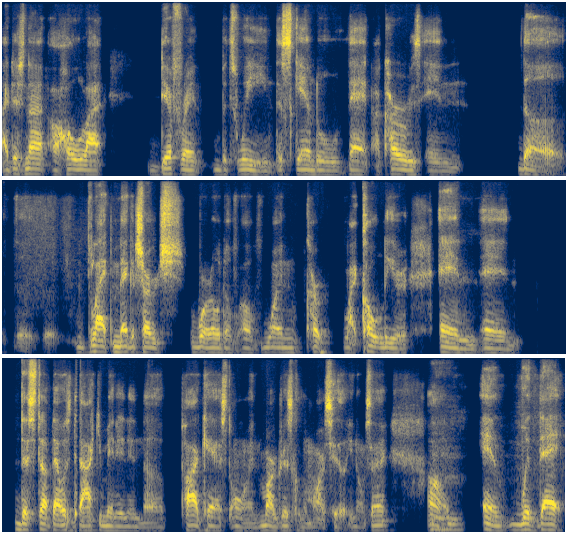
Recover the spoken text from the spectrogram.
Like there's not a whole lot different between the scandal that occurs in the, the, the black megachurch world of of one like cult leader and and the stuff that was documented in the podcast on Mark Driscoll and Mars Hill. You know what I'm saying? Um, mm-hmm. And with that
